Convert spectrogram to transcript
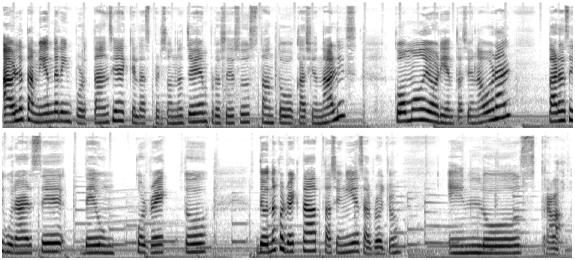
Habla también de la importancia de que las personas lleven procesos tanto vocacionales como de orientación laboral para asegurarse de un correcto de una correcta adaptación y desarrollo en los trabajos.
